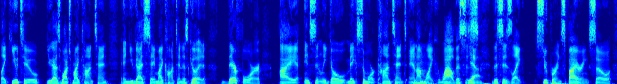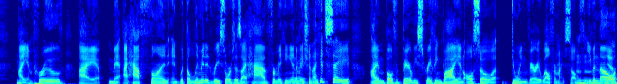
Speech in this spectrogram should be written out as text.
Like you two, you guys watch my content, and you guys say my content is good. Therefore. I instantly go make some more content and I'm like, wow, this is, Mm-hmm. Yeah. this is like super inspiring. So I Mm-hmm. improve. I I have fun, and with the limited resources I have for making animation, I could say I'm both barely scraping by and also doing very well for myself. Even though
